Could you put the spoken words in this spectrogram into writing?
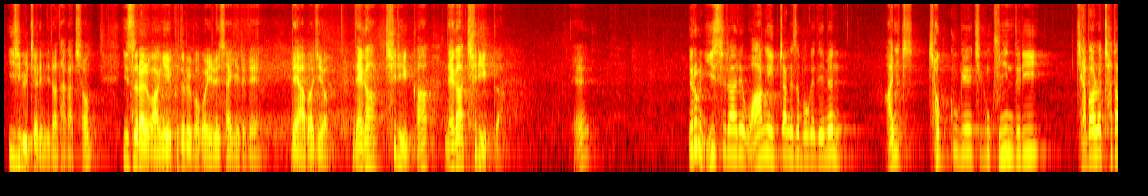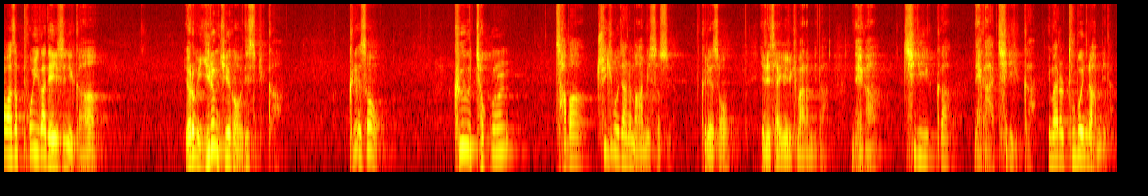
21절입니다. 다 같이요. 이스라엘 왕이 그들을 보고 엘리사에게 이르되 내 아버지여 내가 치리까 내가 치리까 예? 여러분 이스라엘의 왕의 입장에서 보게 되면 아니 적국의 지금 군인들이 제발로 찾아와서 포위가 돼 있으니까 여러분 이런 기회가 어디 있습니까? 그래서 그 적군을 잡아 죽이고자 하는 마음이 있었어요. 그래서 엘리사에게 이렇게 말합니다. 내가 치리까 내가 치리까 이 말을 두 번이나 합니다.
